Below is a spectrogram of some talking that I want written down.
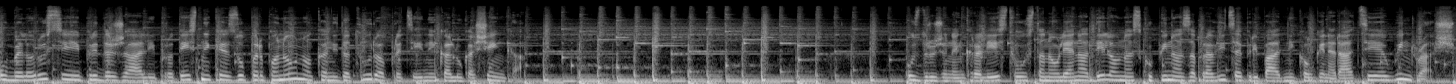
V Belorusiji pridržali protestnike zoper ponovno kandidaturo predsednika Lukašenka. V Združenem kraljestvu ustanovljena delovna skupina za pravice pripadnikov generacije Windrush.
